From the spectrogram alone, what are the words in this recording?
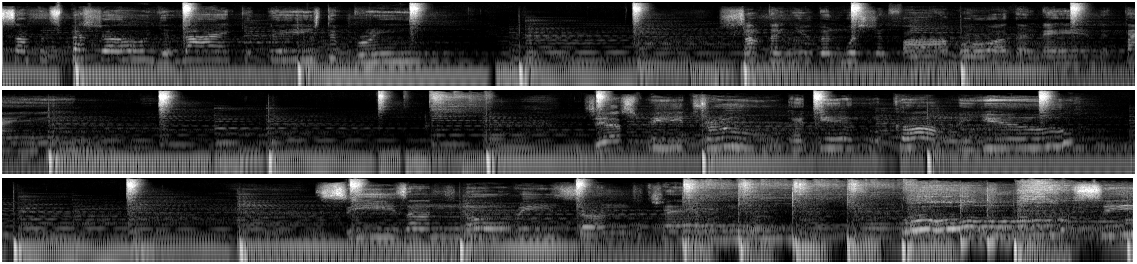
something special you like your days to bring. Something you've been wishing for more than anything. Just be true and it will come to you. Season, no reason to change. Oh, see.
